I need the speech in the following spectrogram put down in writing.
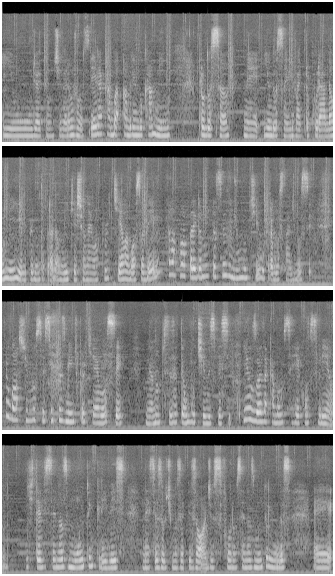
e o Jaekyung estiveram juntos. E ele acaba abrindo o caminho pro Dosan, né? E o Dosan ele vai procurar a Dalmi, ele pergunta pra Dalmi, questiona ela por que ela gosta dele. Ela fala para ele: "Eu não preciso de um motivo para gostar de você. Eu gosto de você simplesmente porque é você, né? Não precisa ter um motivo específico". E os dois acabam se reconciliando. A gente teve cenas muito incríveis nesses últimos episódios, foram cenas muito lindas. É,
